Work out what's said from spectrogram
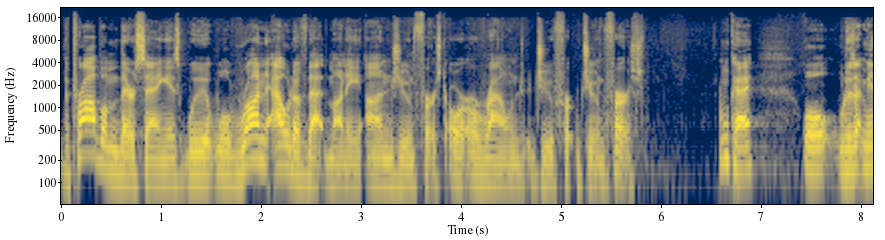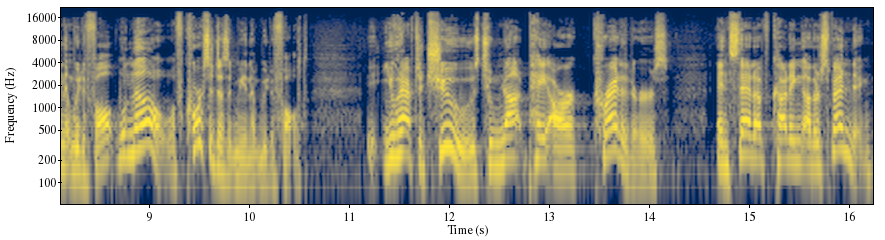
The problem they're saying is we will run out of that money on June 1st or around June 1st. Okay. Well, what does that mean that we default? Well, no, of course it doesn't mean that we default. You have to choose to not pay our creditors instead of cutting other spending.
